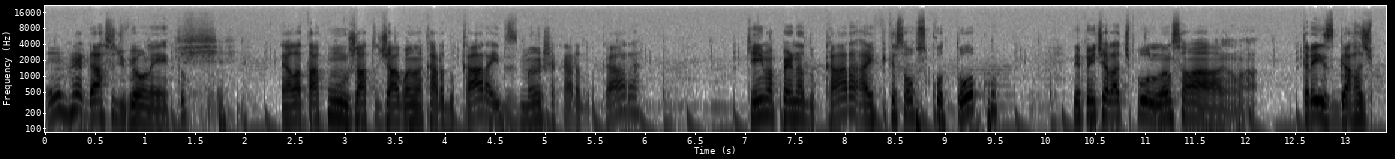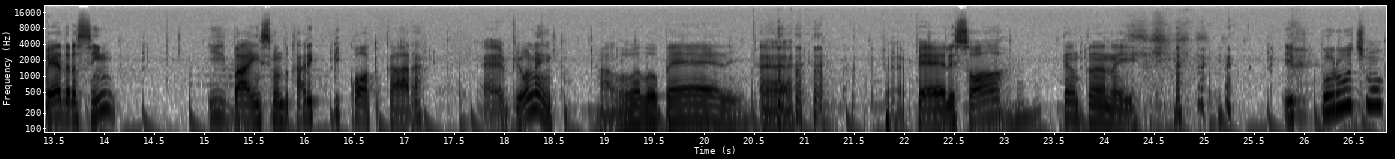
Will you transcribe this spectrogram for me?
um regaço de violento. Ela tá com um jato de água na cara do cara, aí desmancha a cara do cara, queima a perna do cara, aí fica só os cotocos. De repente ela, tipo, lança uma- uma- três garras de pedra assim e vai em cima do cara e picota o cara. É violento. Alô, alô, pele. É. é, PL só cantando aí. E por último,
